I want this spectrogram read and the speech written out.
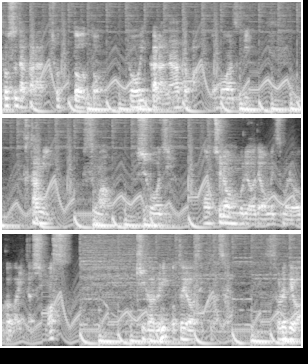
トスだからちょっとと遠いからなとか思わずに、畳、襖、障子、もちろん無料でお見積もりをお伺いいたします。気軽にお問い合わせください。それでは、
